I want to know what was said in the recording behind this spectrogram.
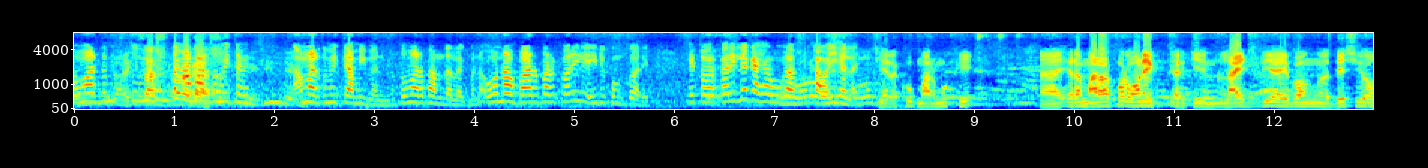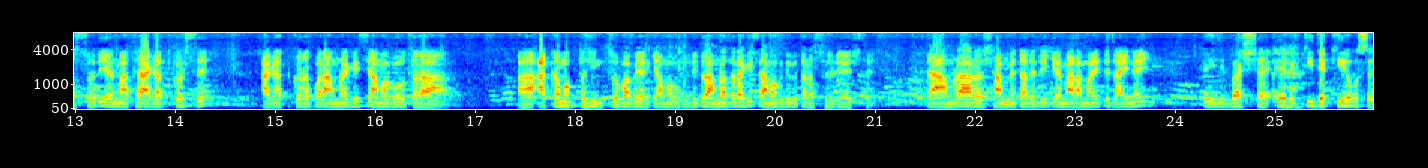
তোমার তুমি আমার জমিতে আমি আমার জমিতে আমি বানবো তোমার বান্দা লাগবে না। ও না বারবার করে এইরকম করে। সে তরকারি লেগে হ্যাঁ ও গাছ খাওয়াই হেলায়। এরা খুব মারমুখী। এরা মারার পর অনেক আর কি লাইট দিয়ে এবং দেশীয় অস্ত্র দিয়ে এর মাথায় আঘাত করছে। আঘাত করার পর আমরা গেছি আমাকেও তারা আক্রামক হিংস্রভাবে আর কি আমাকে দিকে আমরা যারা গেছি আমাকে দিকে তারা সরে এসছে তা আমরা আর সামনে তাদের দিকে মারামারিতে যাই নাই। এই যে বাসা এর কি দেখ অবস্থা?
